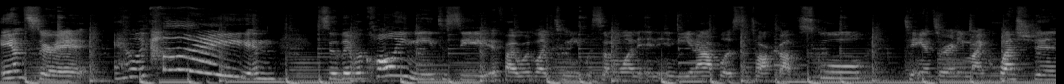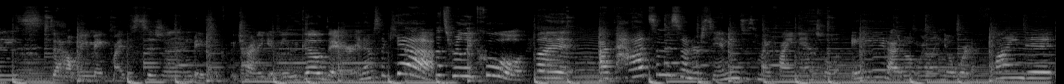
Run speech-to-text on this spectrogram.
answer it, and like, hi! And so they were calling me to see if I would like to meet with someone in Indianapolis to talk about the school, to answer any of my questions, to help me make my decision, basically trying to get me to go there. And I was like, yeah, that's really cool. But I've had some misunderstandings with my financial aid. I don't really know where to find it.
